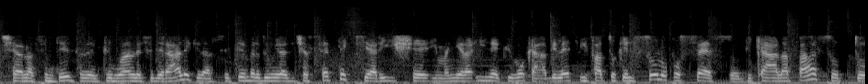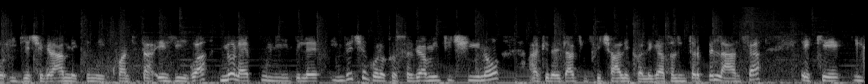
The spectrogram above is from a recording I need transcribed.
c'è una sentenza del Tribunale federale che dal settembre 2017 chiarisce in maniera inequivocabile il fatto che il solo possesso di canapa sotto i 10 grammi, quindi quantità esigua, non è punibile. Invece quello che osserviamo in Ticino, anche dai dati ufficiali collegati all'interpellanza, è che il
